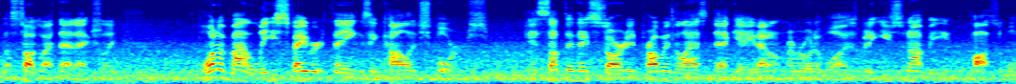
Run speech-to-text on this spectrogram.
let's talk about that actually. One of my least favorite things in college sports is something they started probably in the last decade. I don't remember what it was, but it used to not be possible.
